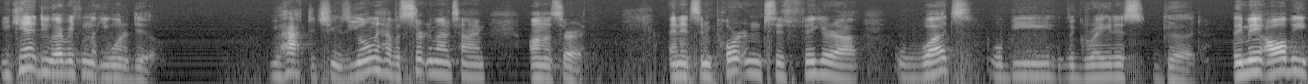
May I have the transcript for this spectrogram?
You can't do everything that you want to do. You have to choose. You only have a certain amount of time on this earth. And it's important to figure out what will be the greatest good. They may all be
